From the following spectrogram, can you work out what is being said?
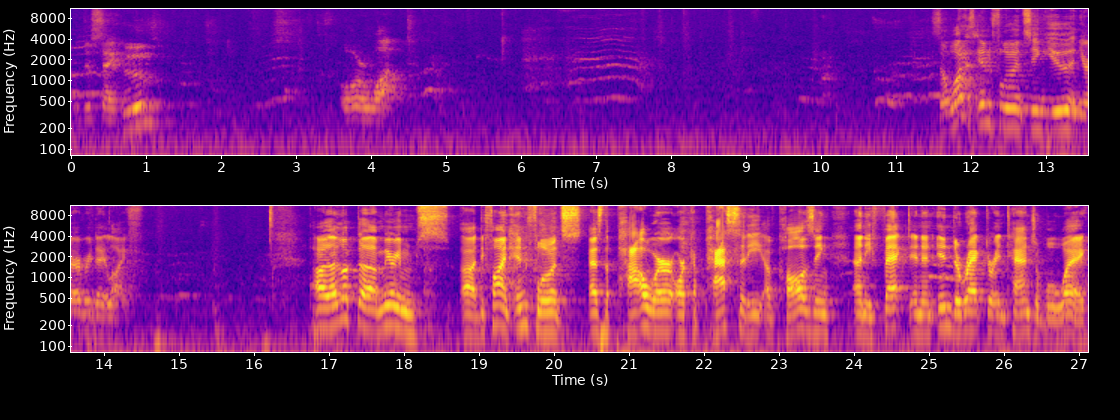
we'll just say whom or what. So, what is influencing you in your everyday life? Uh, I looked, uh, Merriam's uh, defined influence as the power or capacity of causing an effect in an indirect or intangible way.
